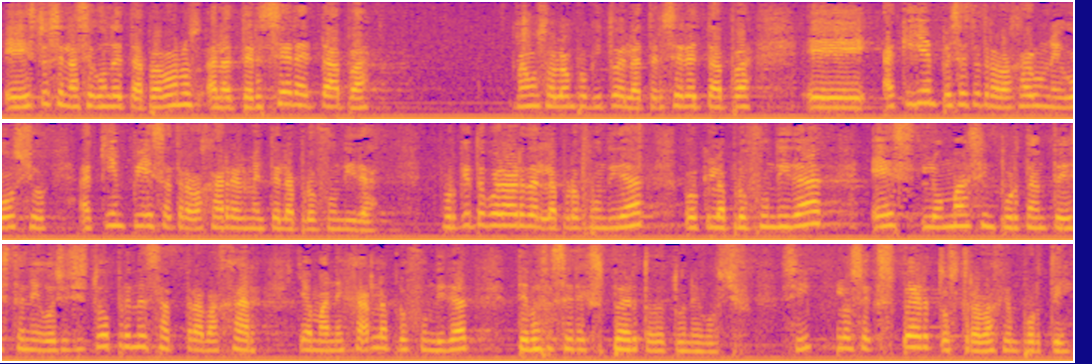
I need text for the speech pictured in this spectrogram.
eh, esto es en la segunda etapa. Vamos a la tercera etapa, Vamos a hablar un poquito de la tercera etapa. Eh, aquí ya empezaste a trabajar un negocio, aquí empieza a trabajar realmente la profundidad. ¿Por qué te voy a hablar de la profundidad? Porque la profundidad es lo más importante de este negocio. Si tú aprendes a trabajar y a manejar la profundidad, te vas a ser experto de tu negocio. ¿sí? Los expertos trabajen por ti.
